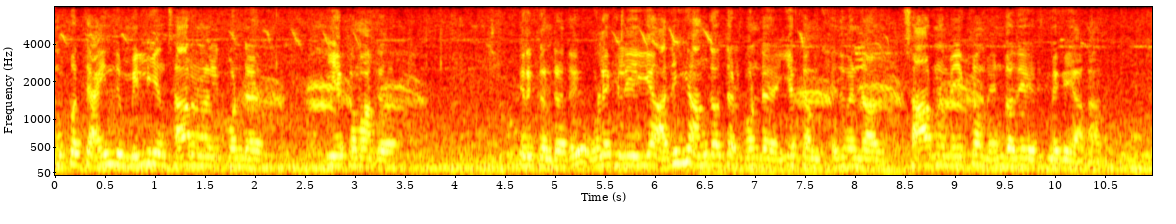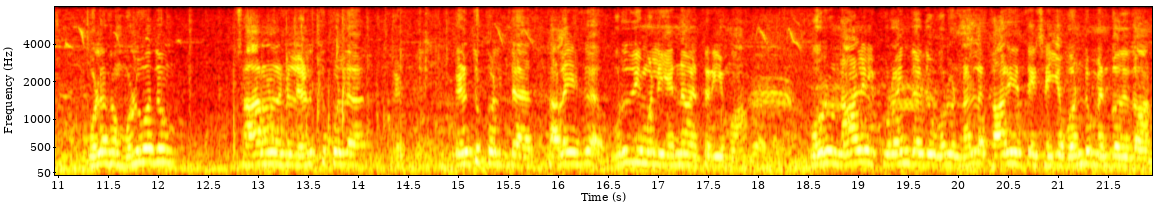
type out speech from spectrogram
முப்பத்தி ஐந்து மில்லியன் சாரணர்கள் கொண்ட இயக்கமாக இருக்கின்றது. உலகிலேயே அதிக அங்கத்தல் கொண்ட இயக்கம் எதுவென்றால் சாரணம் இயக்கம் என்பது மிகையாகாது. உலகம் முழுவதும் சாரணர்கள் எடுத்துக்கொள்ள எடுத்துக்கொண்ட தலையக உறுதிமொழி என்ன தெரியுமா? ஒரு நாளில் குறைந்தது ஒரு நல்ல காரியத்தை செய்ய வேண்டும் என்பதுதான்.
